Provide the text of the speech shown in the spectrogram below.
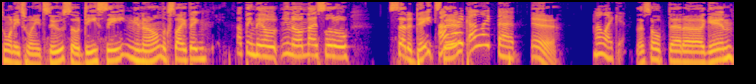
2022. So DC, you know, looks like they. I think they'll, you know, nice little set of dates I there. like I like that. yeah. I like it. Let's hope that uh, again.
